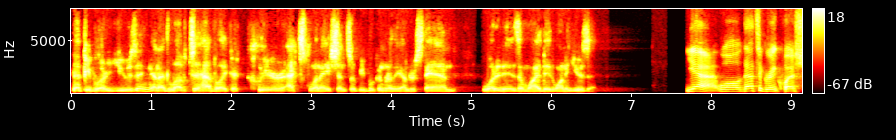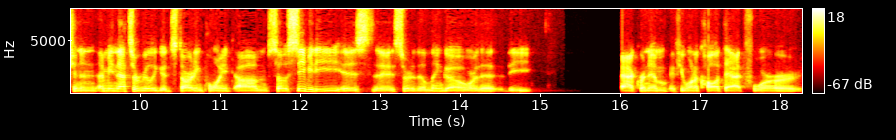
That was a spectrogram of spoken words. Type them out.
that people are using. And I'd love to have like a clear explanation so people can really understand what it is and why they'd want to use it. Yeah, well, that's a great question, and I mean that's a really good starting point. Um, so CBD is the sort of the lingo or the the acronym, if you want to call it that, for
